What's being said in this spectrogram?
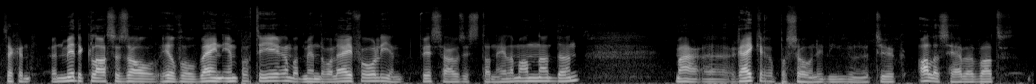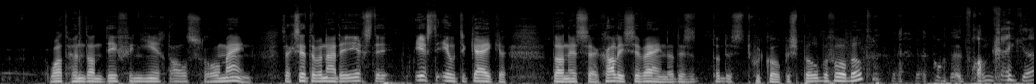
Zeg, een, een, middenklasse zal heel veel wijn importeren, wat minder olijfolie. En vissaus is dan helemaal not done. Maar uh, rijkere personen die natuurlijk alles hebben wat wat hun dan definieert als Romein. Zeg, zitten we naar de eerste, eerste eeuw te kijken, dan is uh, Gallische wijn, dat is, dat is het goedkope spul bijvoorbeeld. Dat komt uit Frankrijk, hè?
